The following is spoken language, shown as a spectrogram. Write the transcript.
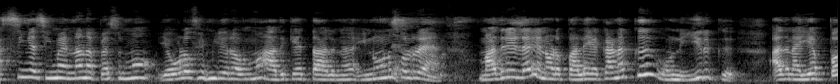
அசிங்க அசிங்கமா என்னென்ன பேசணுமோ எவ்வளவு ஃபெமிலியர் ஆகணுமோ அதுக்கேத்தாளுங்க இன்னொன்னு சொல்றேன் மதுரையில என்னோட பழைய கணக்கு ஒன்னு இருக்கு. அதை நான் எப்போ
